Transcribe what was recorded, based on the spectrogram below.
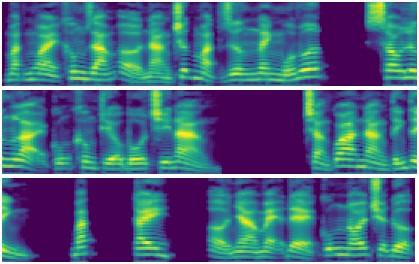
Mặt ngoài không dám ở nàng trước mặt dương nanh múa bước, sau lưng lại cũng không thiếu bố trí nàng. Chẳng qua nàng tính tình, bắt, tay, ở nhà mẹ đẻ cũng nói chuyện được,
